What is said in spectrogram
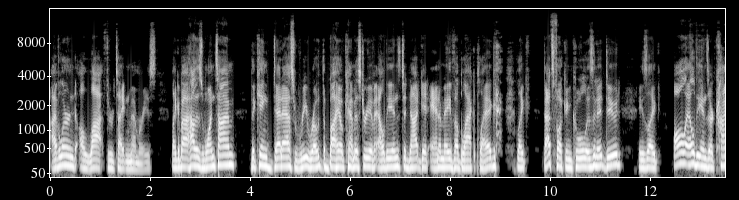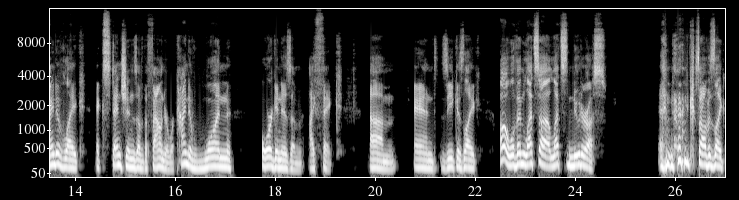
i've learned a lot through titan memories. Like about how this one time the king deadass rewrote the biochemistry of Eldians to not get anime the Black Plague. like, that's fucking cool, isn't it, dude? He's like, all Eldians are kind of like extensions of the founder. We're kind of one organism, I think. Um, and Zeke is like, oh, well then let's uh let's neuter us. And Xaver is like,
